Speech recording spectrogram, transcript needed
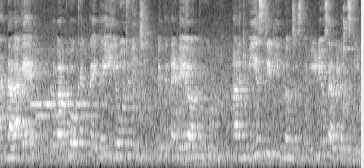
అండ్ అలాగే ఇప్పుడు వరకు ఒక అయితే ఈ రోజు నుంచి విత్ ఇన్ డే వరకు మనకి విఎస్టీ టీంలు వచ్చేస్తాయి. వీడియో సర్వేలెన్స్ టీం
